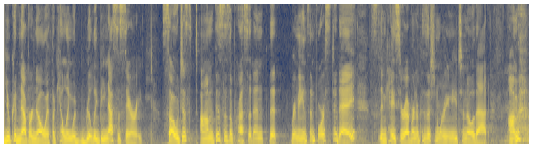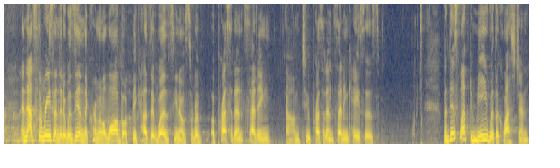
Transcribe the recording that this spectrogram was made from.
you could never know if a killing would really be necessary. So just um, this is a precedent that remains in force today, in case you're ever in a position where you need to know that. Um, and that's the reason that it was in the criminal law book because it was, you know, sort of a precedent-setting, um, two precedent-setting cases. But this left me with a question:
